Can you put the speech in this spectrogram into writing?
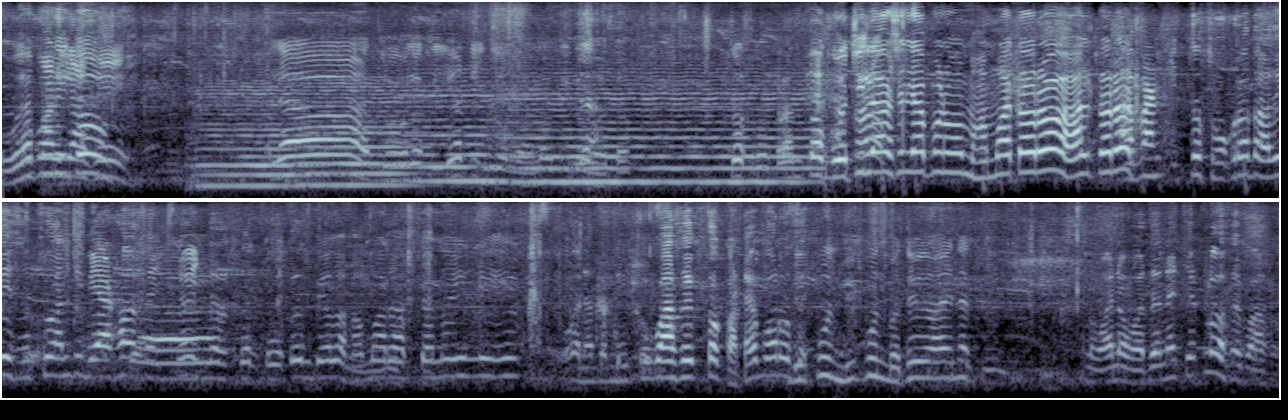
ઓએ પણ ઈ તો- તો ગોચી લાવશે લે પણ હમા તો રહો હાલ તરત. પણ તો છોકરો તો હવે સચવાનથી બેઠો છે છોકરો પેલો હમા રાખતા નહીં ને. અને તો બીકુ પાસે એક તો કટે પરો છે. બીકુન બીકુન બધું આય ને કેટલો છે પાછો?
